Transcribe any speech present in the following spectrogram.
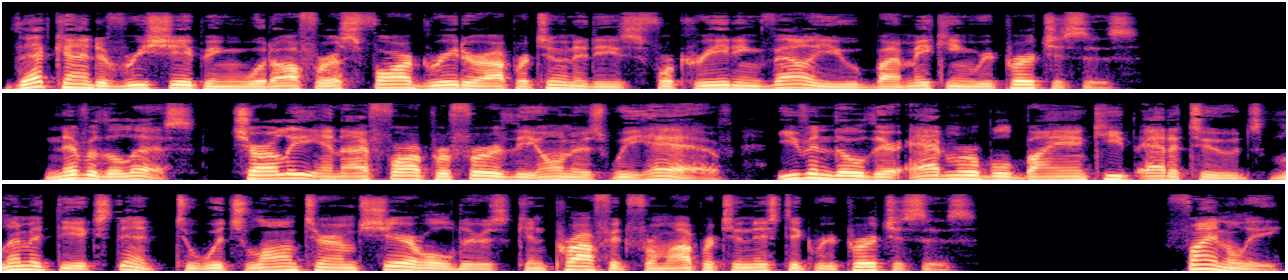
That kind of reshaping would offer us far greater opportunities for creating value by making repurchases. Nevertheless, Charlie and I far prefer the owners we have, even though their admirable buy and keep attitudes limit the extent to which long term shareholders can profit from opportunistic repurchases. Finally,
